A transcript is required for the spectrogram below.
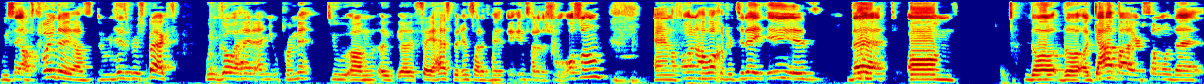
we say as his respect, we go ahead and you permit to um, uh, uh, say a hesped inside of the inside of the shul also. And the final halacha for today is that um, the the a gabbai or someone that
